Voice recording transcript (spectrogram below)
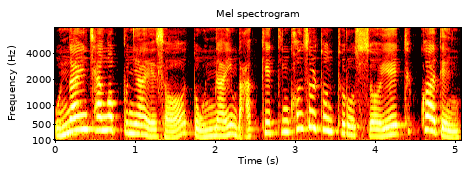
온라인 창업 분야에서 또 온라인 마케팅 컨설턴트로서의 특화된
